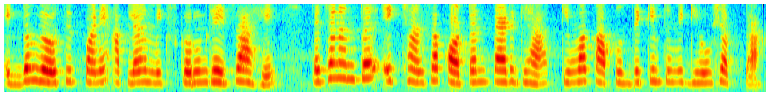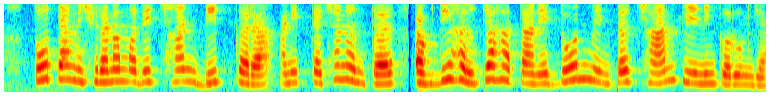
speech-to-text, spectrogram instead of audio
एकदम व्यवस्थितपणे आपल्याला मिक्स करून घ्यायचं आहे. त्याच्यानंतर एक छानसा कॉटन पॅड घ्या किंवा कापूस देखील तुम्ही घेऊ शकता. तो त्या मिश्रणामध्ये छान डीप करा आणि त्याच्यानंतर अगदी हलक्या हाताने दोन मिनटं छान क्लिनिंग करून घ्या.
